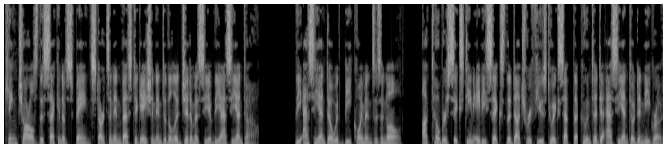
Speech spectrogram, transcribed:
King Charles II of Spain starts an investigation into the legitimacy of the Asiento. The Asiento with B. Coymans is annulled. October 1686 the Dutch refused to accept the Junta de Asiento de Negros,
